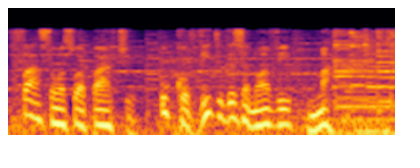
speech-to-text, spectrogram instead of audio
Façam a sua parte. O Covid-19 mata.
